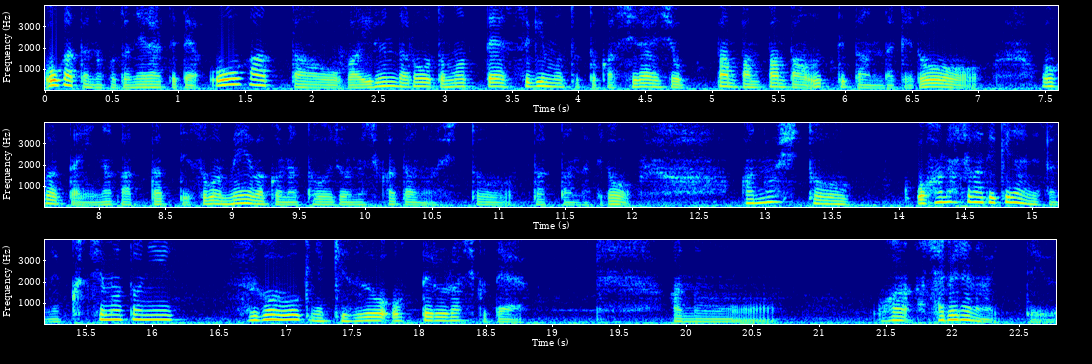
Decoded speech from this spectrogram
尾形のこと狙ってて尾形がいるんだろうと思って杉本とか白石をパンパンパンパン打ってたんだけど尾形いなかったっていうすごい迷惑な登場の仕方の人だったんだけどあの人お話ができないんですよね。口元にすごい大きな傷を負ってるらしくてあのおは喋れないっていう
